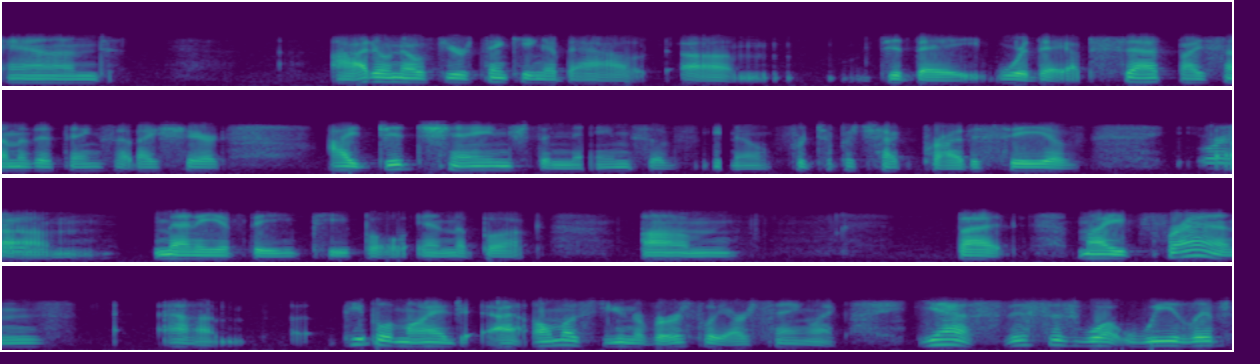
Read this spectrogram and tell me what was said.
and I don't know if you're thinking about um, did they were they upset by some of the things that I shared. I did change the names of you know for to protect privacy of right. um, many of the people in the book. Um, but my friends um, people of my age uh, almost universally are saying like, "Yes, this is what we lived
